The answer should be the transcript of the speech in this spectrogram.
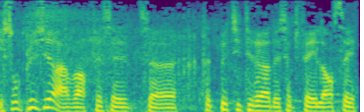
Ils sont plusieurs à avoir fait cette, euh, cette petite erreur de cette fait lancer.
